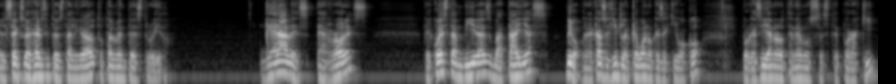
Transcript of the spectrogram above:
el sexto ejército de Stalingrado? Totalmente destruido graves errores que cuestan vidas, batallas. Digo, en el caso de Hitler, qué bueno que se equivocó, porque así ya no lo tenemos este, por aquí.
